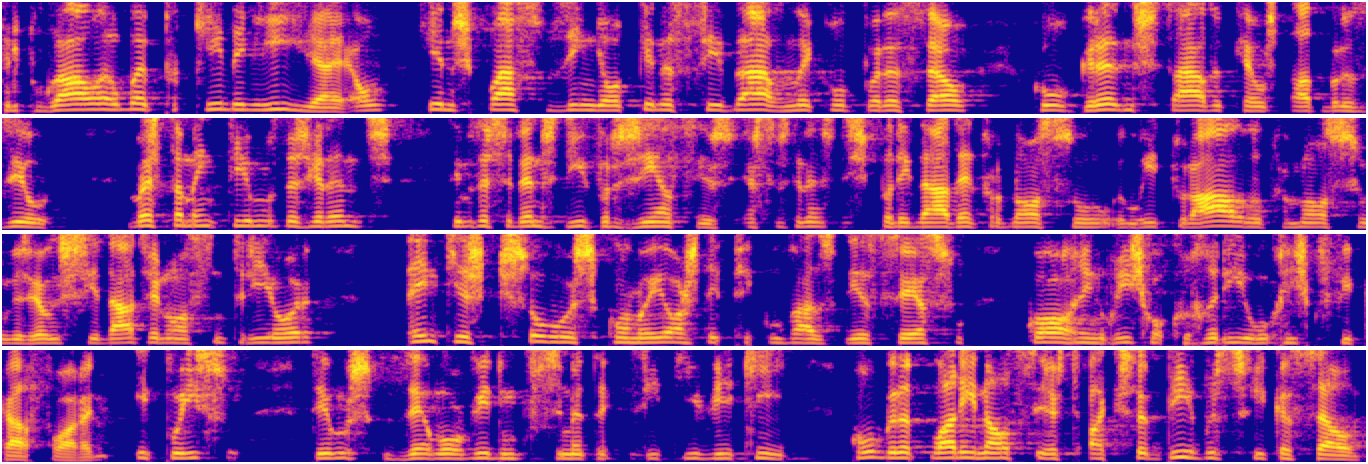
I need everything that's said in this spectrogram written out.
Portugal é uma pequena ilha, é um pequeno espaçozinho, é uma pequena cidade na comparação com o grande Estado que é o Estado do Brasil. Mas também temos as grandes, temos as grandes divergências, estas grandes disparidades entre o nosso litoral, entre o nosso, as grandes cidades e o nosso interior, em que as pessoas com maiores dificuldades de acesso correm o risco ou correriam o risco de ficar fora. E por isso temos desenvolvido um procedimento aquisitivo e aqui congratular e enaltecer de facto esta diversificação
